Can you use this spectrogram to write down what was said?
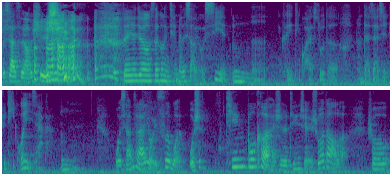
我下次要试一试。对，也就用 Circling 前面的小游戏，嗯嗯，可以挺快速的让大家先去体会一下吧。嗯，我想起来有一次我我是听播客还是听谁说到了，说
